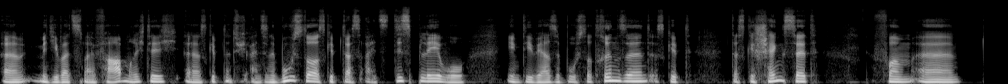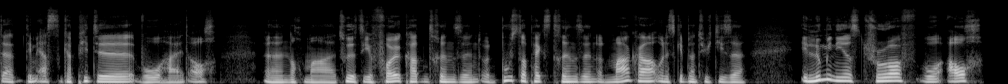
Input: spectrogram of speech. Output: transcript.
äh, mit jeweils zwei Farben, richtig. Äh, es gibt natürlich einzelne Booster, es gibt das als Display, wo eben diverse Booster drin sind. Es gibt das Geschenkset vom äh, der, dem ersten Kapitel, wo halt auch äh, nochmal zusätzliche Vollkarten drin sind und Booster-Packs drin sind und Marker. Und es gibt natürlich diese Illumineers Trove, wo auch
